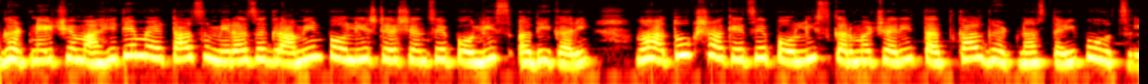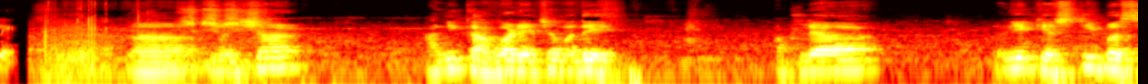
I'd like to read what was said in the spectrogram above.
घटनेची माहिती मिळताच मिरज ग्रामीण पोलीस स्टेशनचे पोलीस अधिकारी वाहतूक शाखेचे पोलीस कर्मचारी तत्काळ घटनास्थळी पोहोचले. म्हैसाळ आणि कागवाड याच्यामध्ये आपल्या एक S T bus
